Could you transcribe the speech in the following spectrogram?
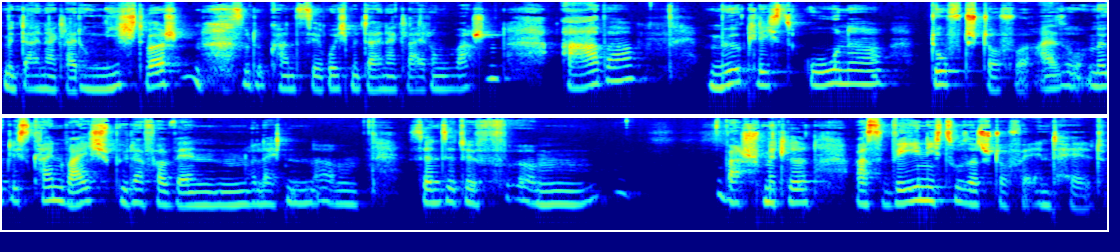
mit deiner Kleidung nicht waschen. Also du kannst sie ruhig mit deiner Kleidung waschen, aber möglichst ohne Duftstoffe. Also möglichst keinen Weichspüler verwenden, vielleicht ein ähm, Sensitive ähm, Waschmittel, was wenig Zusatzstoffe enthält.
